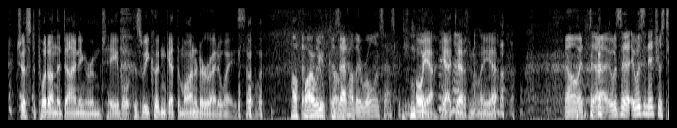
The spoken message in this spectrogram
just to put on the dining room table because we couldn't get the monitor right away. So, How far we've come. Is that how they roll in Saskatoon? oh yeah, yeah, definitely, yeah. no, it uh, it was a it was an interest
